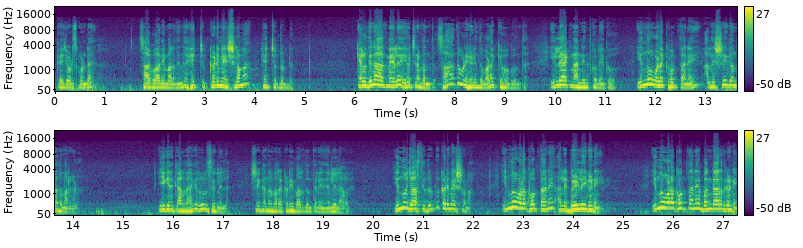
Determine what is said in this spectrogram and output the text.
ಕೈ ಜೋಡಿಸ್ಕೊಂಡ. ಸಾಗುವಾನಿ ಮರದಿಂದ ಹೆಚ್ಚು ಕಡಿಮೆ ಶ್ರಮ, ಹೆಚ್ಚು ದುಡ್ಡು. ಕೆಲವು ದಿನ ಆದಮೇಲೆ ಯೋಚನೆ ಬಂತು, ಸಾಧುಗಳು ಹೇಳಿದ್ದು ಒಳಕ್ಕೆ ಹೋಗು ಅಂತ. ಇಲ್ಲ್ಯಾಕೆ ನಾನು ನಿಂತ್ಕೋಬೇಕು? ಇನ್ನೂ ಒಳಕ್ಕೆ ಹೋಗ್ತಾನೆ, ಅಲ್ಲಿ ಶ್ರೀಗಂಧದ ಮರಗಳು. ಈಗಿನ ಕಾಲದ ಹಾಗೆ ರೂಲ್ಸ್ ಇರಲಿಲ್ಲ. ಶ್ರೀಗಂಧದ ಮರ ಕಡಿಬಾರ್ದು ಅಂತೆಲ್ಲ ಇರಲಿಲ್ಲ ಅವಾಗ. ಇನ್ನೂ ಜಾಸ್ತಿ ದುಡ್ಡು, ಕಡಿಮೆ ಶ್ರಮ. ಇನ್ನೂ ಒಳಕ್ಕೆ ಹೋಗ್ತಾನೆ, ಅಲ್ಲಿ ಬೆಳ್ಳಿ ಗಣಿ. ಇನ್ನೂ ಒಳಕ್ಕೆ ಹೋಗ್ತಾನೆ ಬಂಗಾರದ ಗಣಿ.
